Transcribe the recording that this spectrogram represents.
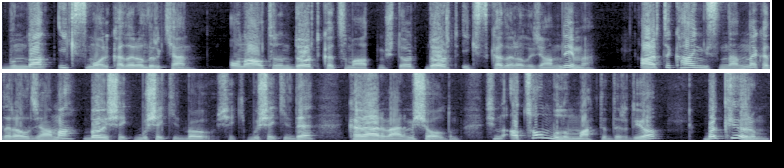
bundan x mol kadar alırken 16'nın 4 katı mı 64? 4x kadar alacağım değil mi? Artık hangisinden ne kadar alacağıma böyle şek bu şekil bu şekil bu şekilde karar vermiş oldum. Şimdi atom bulunmaktadır diyor. Bakıyorum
